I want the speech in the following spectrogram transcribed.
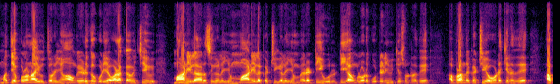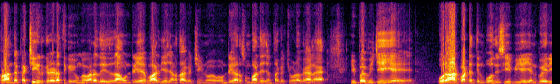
மத்திய புலனாய்வுத்துறையும் அவங்க எடுக்கக்கூடிய வழக்கை வச்சு மாநில அரசுகளையும் மாநில கட்சிகளையும் மிரட்டி உருட்டி அவங்களோட கூட்டணி வைக்க சொல்கிறது அப்புறம் அந்த கட்சியை உடைக்கிறது அப்புறம் அந்த கட்சி இருக்கிற இடத்துக்கு இவங்க வர்றது இதுதான் ஒன்றிய பாரதிய ஜனதா கட்சியின் ஒன்றிய அரசும் பாரதிய ஜனதா கட்சியோட வேலை. இப்போ விஜயே ஒரு ஆர்ப்பாட்டத்தின் போது சிபிஐ என்கொயரி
